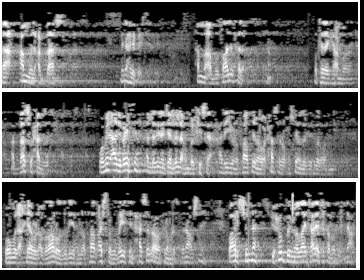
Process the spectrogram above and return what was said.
فعم العباس من أهل البيت. أما أبو طالب فلا. وكذلك عم عباس وحمزة. ومن آل بيته الذين جللهم بالكساء علي وفاطمة والحسن والحسين وذرية إبراهيم وهم الأخيار الأبرار وذرية الأطهار أشرف بيت حسب وأكرم نسب نعم صحيح. وأهل السنة بحبهم الله تعالى يتقربون نعم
